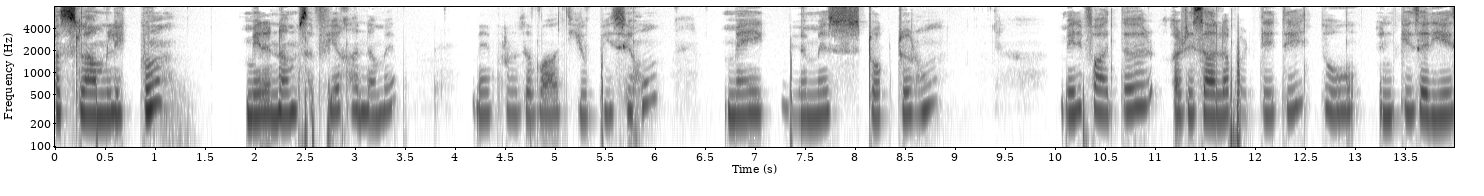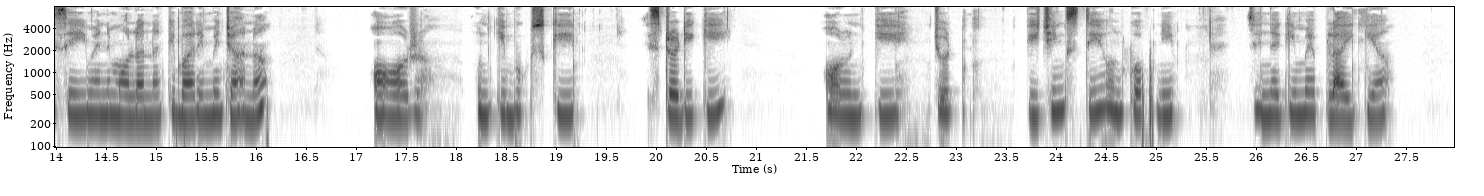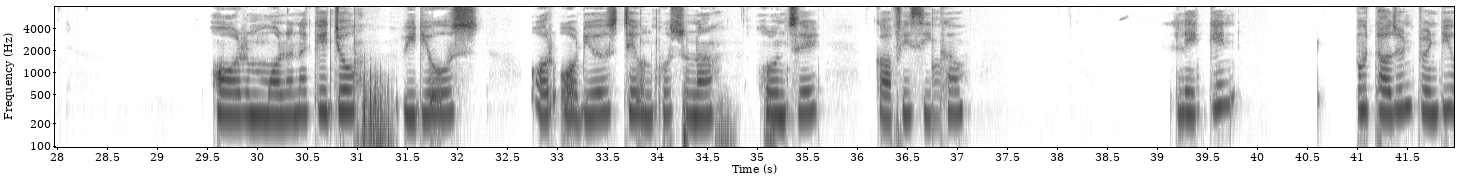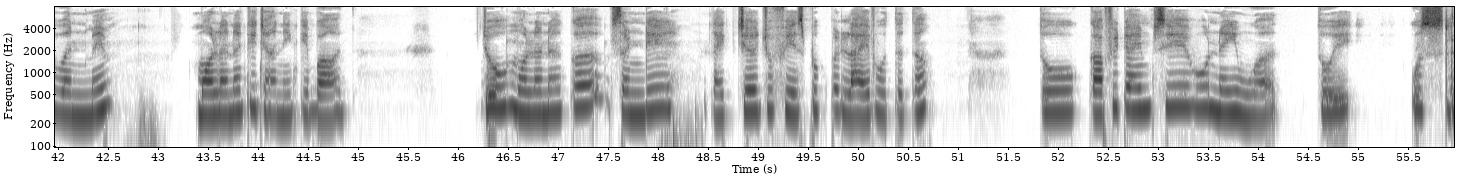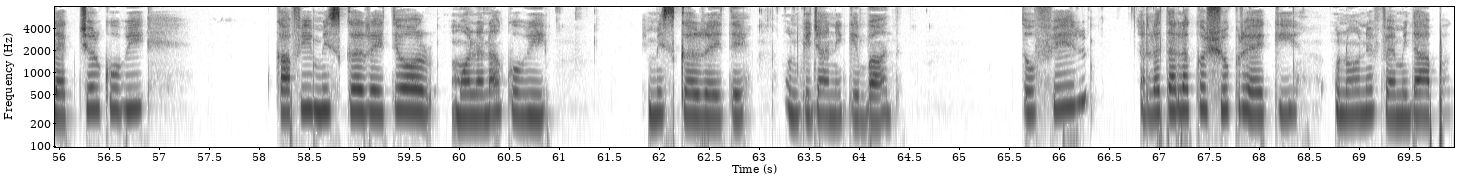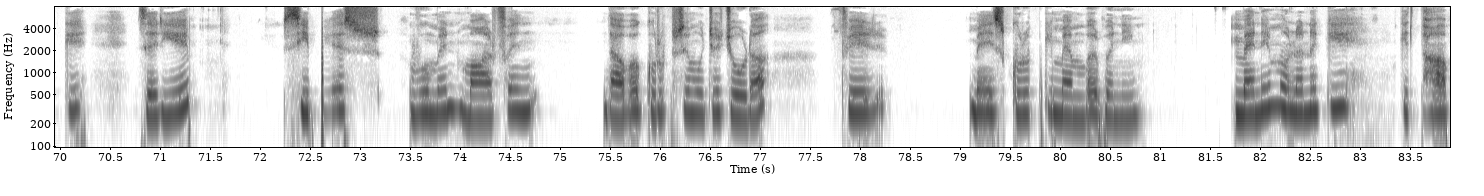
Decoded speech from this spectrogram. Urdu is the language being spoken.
السلام علیکم۔ میرا نام صفیہ خانم ہے۔ میں فیروز آباد یو پی سے ہوں۔ میں ایک بی ایم ایس ڈاکٹر ہوں۔ میرے فادر رسالہ پڑھتے تھے تو ان کے ذریعے سے ہی میں نے مولانا کے بارے میں جانا اور ان کی بکس کی اسٹڈی کی اور ان کی جو ٹیچنگس تھی ان کو اپنی زندگی میں اپلائی کیا۔ اور مولانا کے جو ویڈیوز اور آڈیوز تھے ان کو سنا اور ان سے کافی سیکھا۔ لیکن ٹو تھاؤزنڈ ٹوینٹی ون میں مولانا کے جانے کے بعد جو مولانا کا سنڈے لیکچر جو فیس بک پر لائیو ہوتا تھا، تو کافی ٹائم سے وہ نہیں ہوا۔ تو اس لیکچر کو بھی کافی مس کر رہے تھے اور مولانا کو بھی مس کر رہے تھے ان کے جانے کے بعد۔ تو پھر اللہ تعالیٰ کا شکر ہے کہ انہوں نے فہمیدہ آپا کے ذریعے سی پی ایس وومن مارفن دعوی گروپ سے مجھے جوڑا۔ پھر میں اس گروپ کی ممبر بنی۔ میں نے مولانا کی کتاب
